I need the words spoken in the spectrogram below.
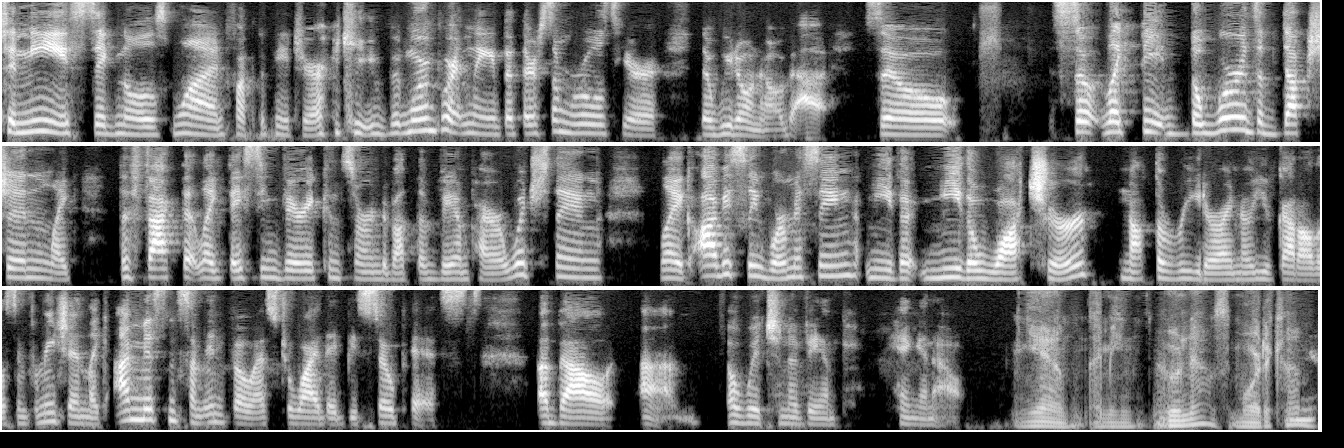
to me signals one, fuck the patriarchy, but more importantly, that there's some rules here that we don't know about. So so like the the words abduction like the fact that like they seem very concerned about the vampire witch thing like obviously we're missing me the me the watcher not the reader. I know you've got all this information. Like i'm missing some info as to why they'd be so pissed about um a witch and a vamp hanging out. Yeah i mean who knows? More to come.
